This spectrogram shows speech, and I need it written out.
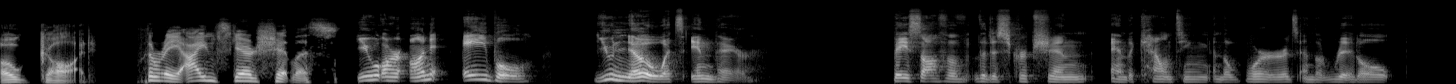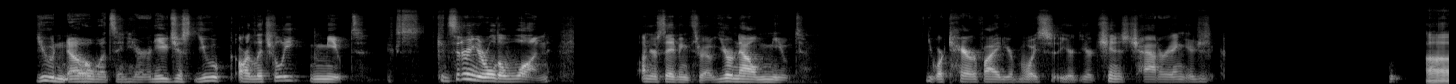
Oh God. Three. I'm scared shitless. You are unable. You know what's in there. Based off of the description and the counting and the words and the riddle. You know what's in here. And you just, you are literally mute. Considering you rolled a one on your saving throw, you're now mute. You are terrified. Your voice, your, your chin is chattering. You're just, Uh,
